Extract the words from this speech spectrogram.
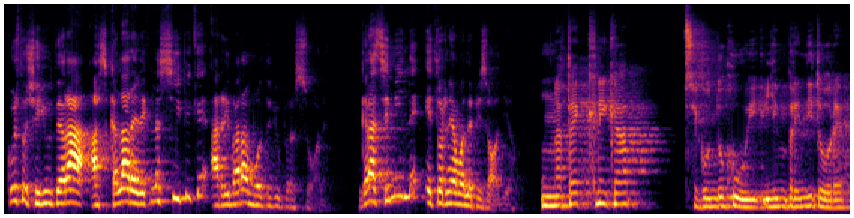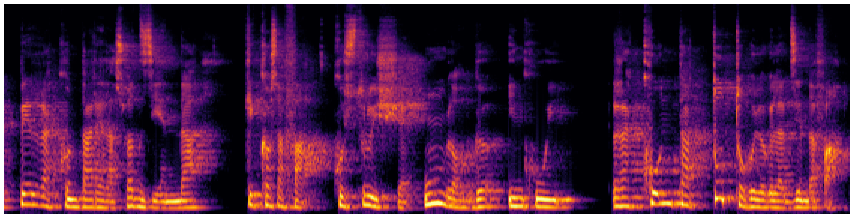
Questo ci aiuterà a scalare le classifiche, arriverà a molte più persone. Grazie mille e torniamo all'episodio. Una tecnica secondo cui l'imprenditore per raccontare la sua azienda che cosa fa? Costruisce un blog in cui racconta tutto quello che l'azienda fa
